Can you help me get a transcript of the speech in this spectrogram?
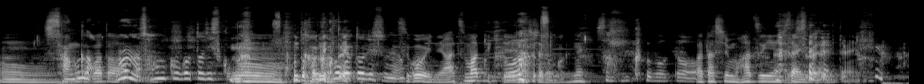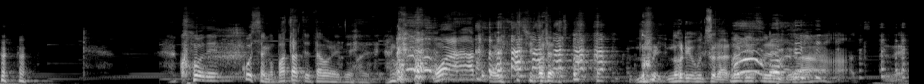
うん。参加型。なんだ、参加型ですか？うん。本当参加型ですね。すごいね、集まってきていらっしゃるのね。参加型。私も発言したいんだ、みたいな。ここで、コーチさんがバタって倒れて、なんか、わーとか言ってしまった。乗り、乗り移られ乗り移られてうわーっつってね。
